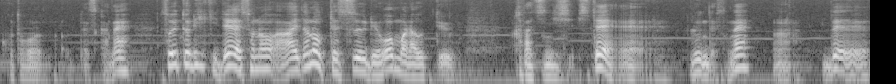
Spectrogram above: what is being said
ことですかねそういう取引でその間の手数料をもらうっていう形にして、えー、るんですね。うん、で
